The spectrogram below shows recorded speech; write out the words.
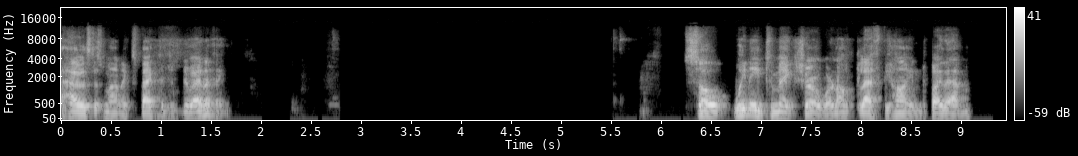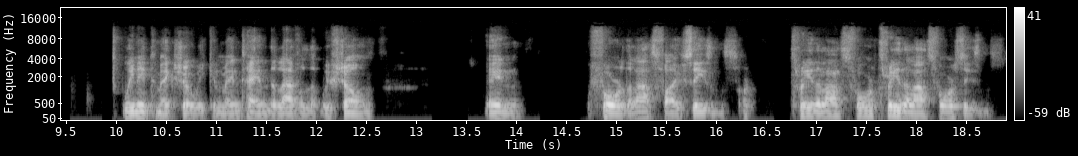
how is this man expected to do anything? So we need to make sure we're not left behind by them. We need to make sure we can maintain the level that we've shown in four of the last five seasons, or three of the last four, three of the last four seasons.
